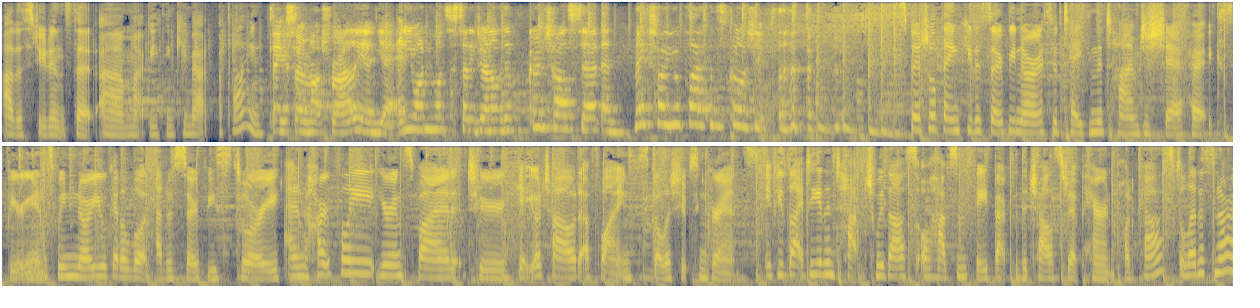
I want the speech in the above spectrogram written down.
other students that um, might be thinking about applying. Thanks so much, Riley. And yeah, anyone who wants to study journalism, go to Charles Sturt make sure you apply for the scholarship. Special thank you to Sophie Norris for taking the time to share her experience. We know you'll get a lot out of Sophie's story, and hopefully, you're inspired to get your child applying for scholarships and grants. If you'd like to get in touch with us or have some feedback for the Charles Sturt Parent Podcast, let us know.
